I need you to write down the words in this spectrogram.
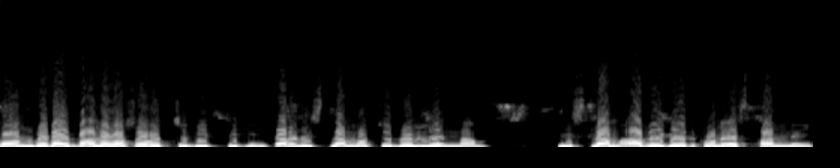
মন গড়ায় ভালোবাসা হচ্ছে ভিত্তিহীন, কারণ ইসলাম হচ্ছে দলিলের নাম। ইসলাম আবেগের কোনো স্থান নেই।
